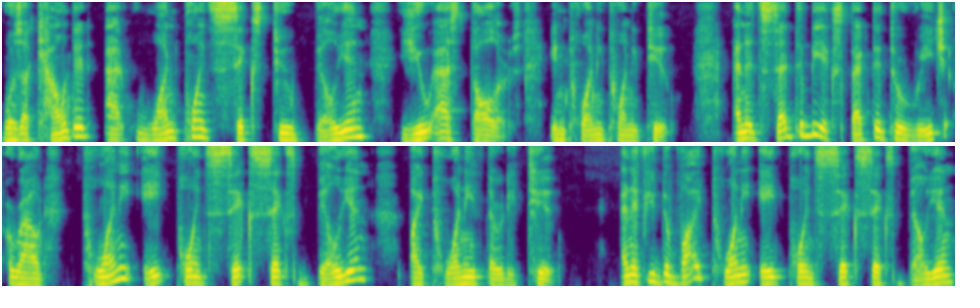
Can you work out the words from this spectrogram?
was accounted at 1.62 billion US dollars in 2022. And it's said to be expected to reach around 28.66 billion by 2032. And if you divide 28.66 billion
